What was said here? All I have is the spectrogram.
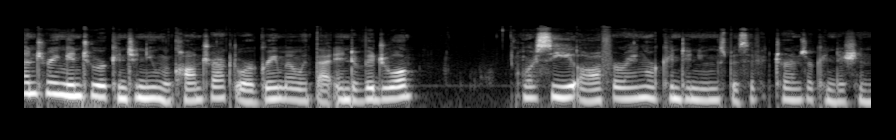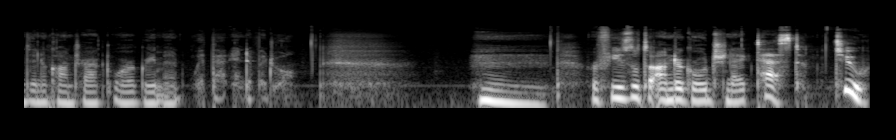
Entering into or continuing a contract or agreement with that individual. Or C. Offering or continuing specific terms or conditions in a contract or agreement with that individual. Hmm. Refusal to undergo genetic test. 2.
